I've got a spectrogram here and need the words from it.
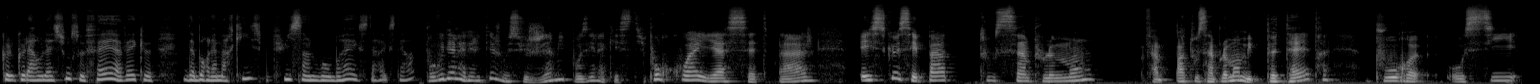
que, la relation se fait avec d'abord la marquise, puis Saint-Loup-en-Bray, etc., etc. Pour vous dire la vérité, je me suis jamais posé la question. Pourquoi il y a cette page? Est-ce que c'est pas tout simplement, enfin pas tout simplement, mais peut-être pour aussi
